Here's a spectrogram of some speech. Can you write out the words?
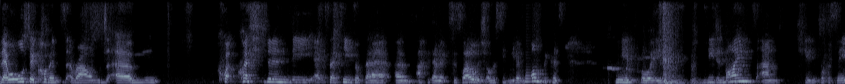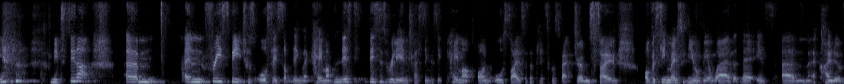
there were also comments around um, qu questioning the expertise of their um, academics as well, which obviously we don't want because we employ leading minds and students obviously need to see that. Um, and free speech was also something that came up and this this is really interesting because it came up on all sides of the political spectrum so obviously most of you will be aware that there is um, a kind of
